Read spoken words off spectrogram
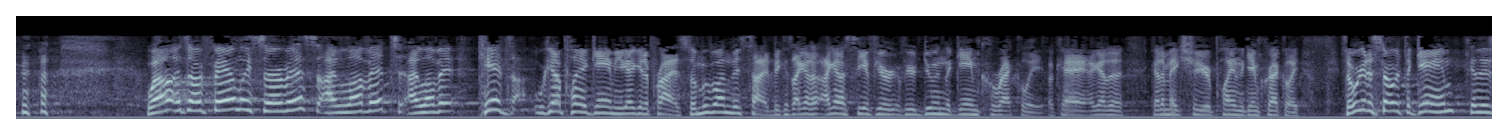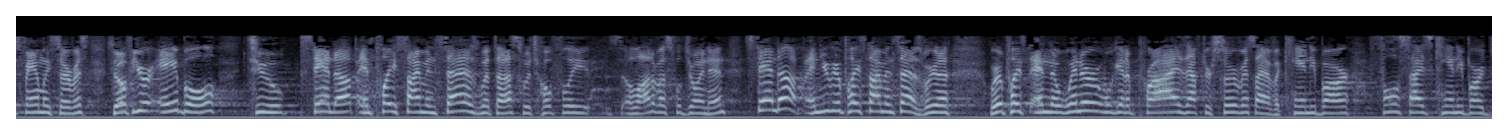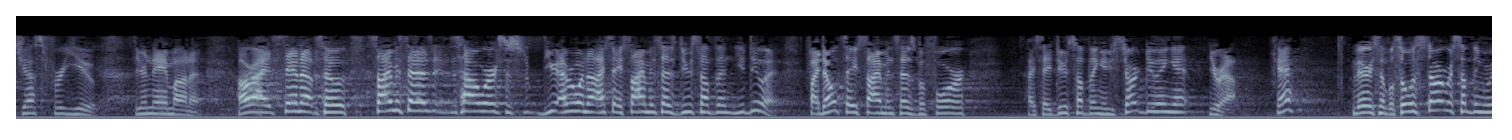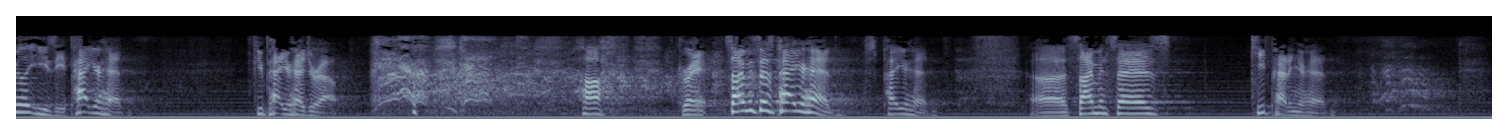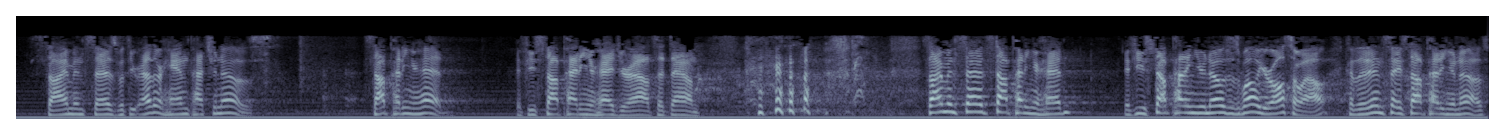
well, it's our family service. I love it. I love it. Kids, we're gonna play a game and you gotta get a prize. So move on this side because I gotta I gotta see if you're if you're doing the game correctly. Okay? I gotta gotta make sure you're playing the game correctly. So we're to start with the game because it is family service. So if you're able to stand up and play Simon Says with us, which hopefully a lot of us will join in, stand up and going to play Simon Says. We're going to, we're going to play, and the winner will get a prize after service. I have a candy bar, full size candy bar just for you with your name on it. All right, stand up. So Simon Says, this is how it works. You, everyone, I say Simon Says do something, you do it. If I don't say Simon Says before I say do something and you start doing it, you're out. Okay? Very simple. So we'll start with something really easy. Pat your head. If you pat your head, you're out. uh, great. Simon says, pat your head. Just pat your head. Uh, Simon says, keep patting your head. Simon says, with your other hand, pat your nose. Stop patting your head. If you stop patting your head, you're out. Sit down. Simon said, stop patting your head. If you stop patting your nose as well, you're also out, because I didn't say stop patting your nose.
